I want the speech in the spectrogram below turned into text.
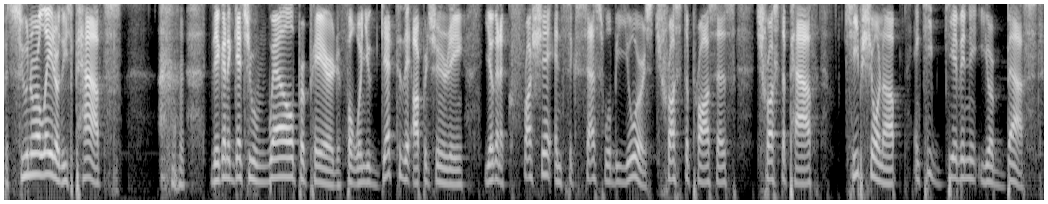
But sooner or later, these paths, they're going to get you well prepared for when you get to the opportunity, you're going to crush it and success will be yours. Trust the process, trust the path, keep showing up, and keep giving your best.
